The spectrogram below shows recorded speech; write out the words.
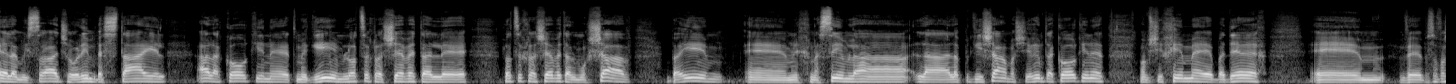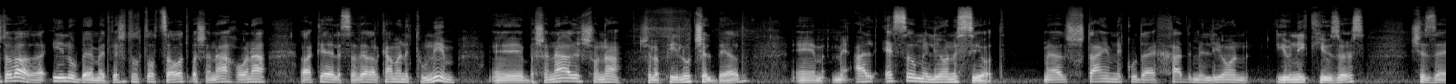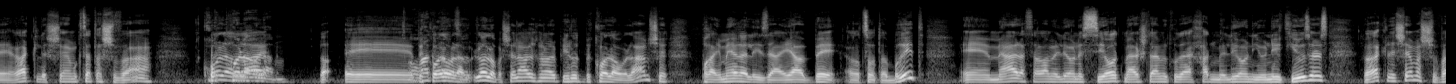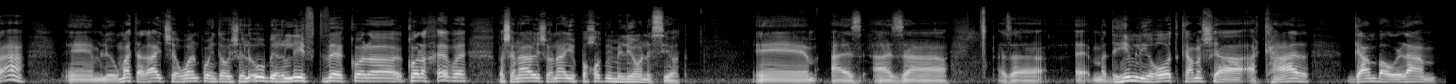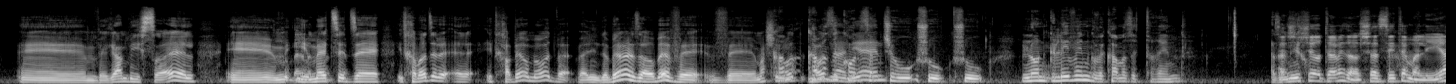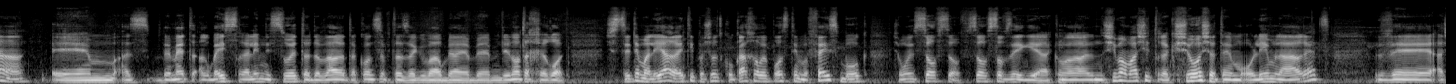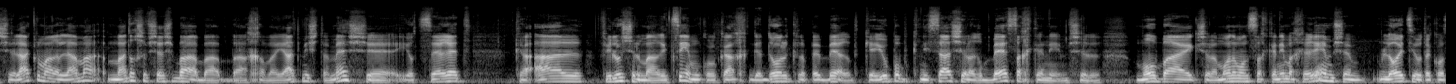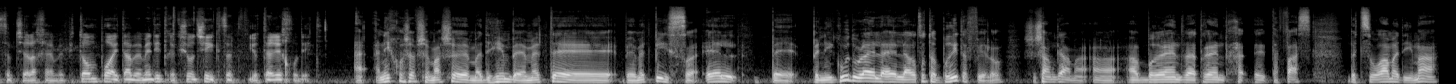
אל המשרד שעולים ב style. על הקורקינט, מגיעים, לא צריך לשבת על, לא צריך לשבת על מושב, באים, נכנסים לפגישה, משאירים את הקורקינט, ממשיכים בדרך, ובסופו של דבר ראינו באמת, ויש את התוצאות בשנה האחרונה, רק לסבר על כמה נתונים, בשנה הראשונה של הפעילות של Bird, מעל 10 מיליון נסיעות, מעל 2.1 מיליון unique users, שזה רק לשם קצת השוואה, כל, בכל העולם. לא, אה, בכל העולם, לא לא בשנה הראשונה לפעילות בכל העולם ש primarily זה היה בארצות הברית אה, מעל 10 מיליון נסיעות מעל 2.1 מיליון unique users ורק לשם השוואה אה, לעומת ה ride share 1.0 של Uber Lyft וכל החבר'ה בשנה הראשונה היו פחות ממיליון נסיעות. אז אז אז מדהים לראות כמה שהקהל גם בעולם. וגם בישראל אימץ את זה התחבר את זה התחבר מאוד ואני מדבר על זה הרבה ומה שמאוד מעניין כמה זה קונספט שהוא שהוא שהוא long living וכמה זה טרנד. אז אני חושב שיותר מזה, אני חושב שעשיתם עלייה, אז באמת הרבה ישראלים ניסו את הדבר, את הקונספט הזה כבר במדינות אחרות. כשעשיתם עלייה ראיתי פשוט כל כך הרבה פוסטים בפייסבוק שאומרים סוף סוף, סוף סוף זה הגיע. כלומר, אנשים ממש התרגשו שאתם עולים לארץ. והשאלה כלומר למה מה אתה חושב שיש בה, בה, בחוויית משתמש שיוצרת קהל אפילו של מעריצים כל כך גדול כלפי ברד כי היו פה כניסה של הרבה שחקנים של מובייק של המון המון שחקנים אחרים שהם לא הציעו את הקונספט שלכם ופתאום פה הייתה באמת התרגשות שהיא קצת יותר ייחודית. אני חושב שמה שמדהים באמת, אה, באמת בישראל, בניגוד אולי לארצות הברית אפילו, ששם גם ה brand והטרנד אה, תפס בצורה מדהימה,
